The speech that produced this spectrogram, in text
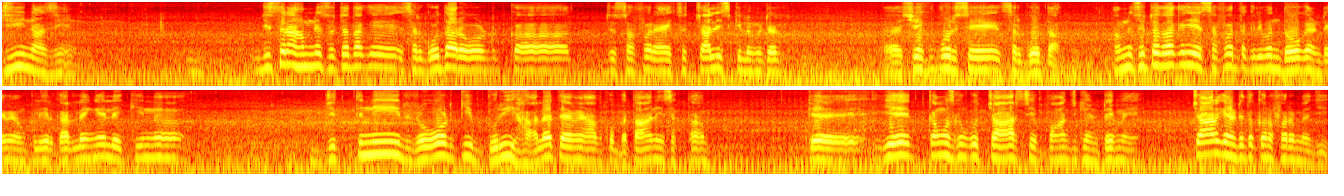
जी नाजीन जिस तरह हमने सोचा था कि सरगोदा रोड का जो सफ़र है 140 किलोमीटर शेखपुर से सरगोदा। हमने सोचा था कि ये सफ़र तकरीबन दो घंटे में हम क्लियर कर लेंगे, लेकिन जितनी रोड की बुरी हालत है, मैं आपको बता नहीं सकता कि ये कम से कम को चार से पाँच घंटे में, चार घंटे तो कन्फर्म है जी।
